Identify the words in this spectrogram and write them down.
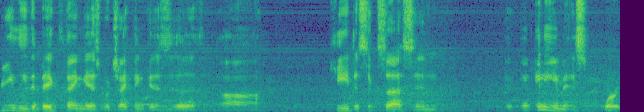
really the big thing is which i think is the uh, key to success in in any EMS or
